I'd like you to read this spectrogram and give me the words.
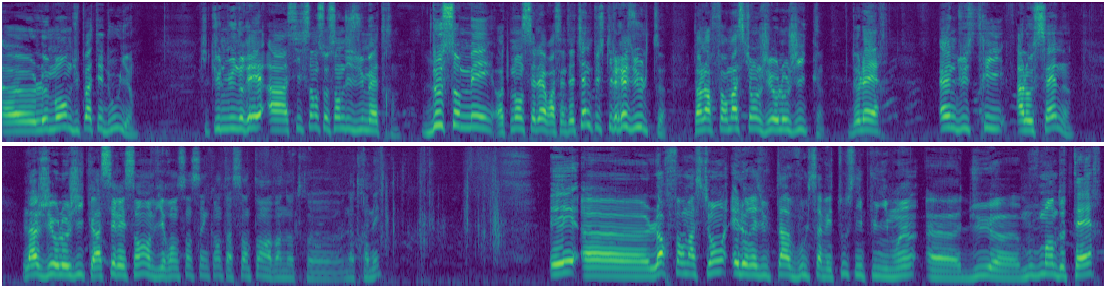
le mont du Pâté d'Ouille, qui culminerait à 678 mètres. Deux sommets hautement célèbres à Saint-Étienne, puisqu'ils résultent dans leur formation géologique de l'ère industrie Holocène, l'âge géologique assez récent, environ 150 à 100 ans avant notre année. Et euh, leur formation est le résultat, vous le savez tous, ni plus ni moins, euh, du euh, mouvement de terre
